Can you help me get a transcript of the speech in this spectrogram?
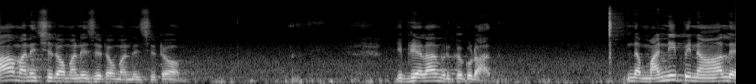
ஆ மன்னிச்சிட்டோம் மன்னிச்சிட்டோம் மன்னிச்சிட்டோம். இப்படியெல்லாம் இருக்கக்கூடாது. இந்த மன்னிப்பினால்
